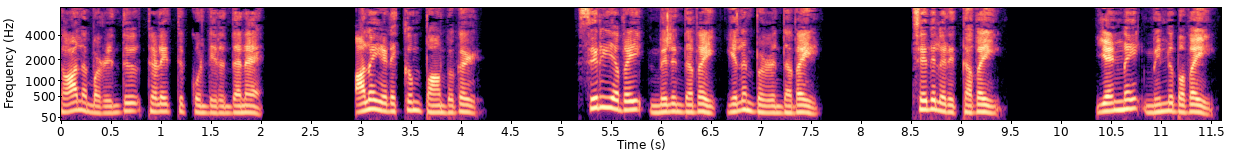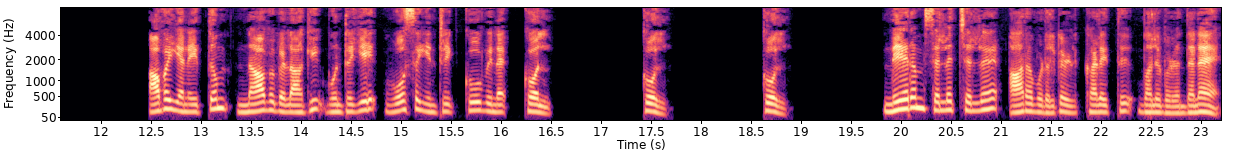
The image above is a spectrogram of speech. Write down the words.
காலமழிந்து திளைத்துக் கொண்டிருந்தன. அலையடிக்கும் பாம்புகள். சிறியவை மெலிந்தவை இளம்பெழுந்தவை. செதிலரித்தவை. எண்ணெய் மின்னுபவை. அவை அனைத்தும் நாவுகளாகி ஒன்றையே ஓசையின்றிக் கூவின கொல். கொல். கொல். நேரம் செல்லச் செல்ல ஆரவுடல்கள் களைத்து வலுவிழந்தன.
